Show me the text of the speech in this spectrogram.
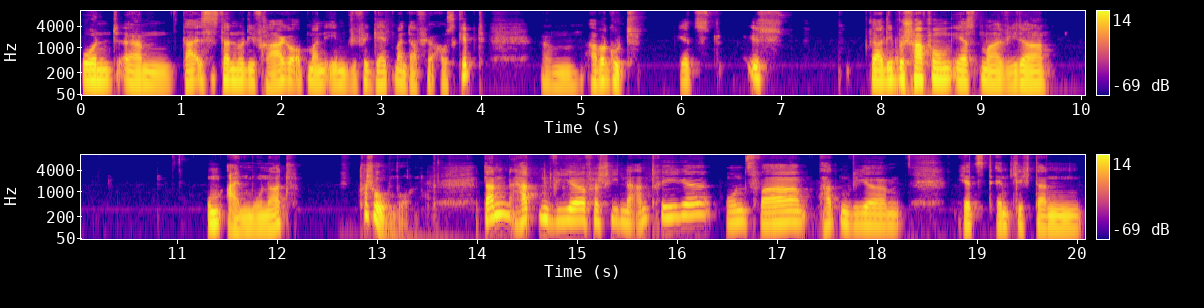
Und, ähm, da ist es dann nur die Frage, ob man eben wie viel Geld man dafür ausgibt. Ähm, aber gut, jetzt ist ja die Beschaffung erst mal wieder um 1 Monat verschoben worden. Dann hatten wir verschiedene Anträge und zwar hatten wir jetzt endlich dann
